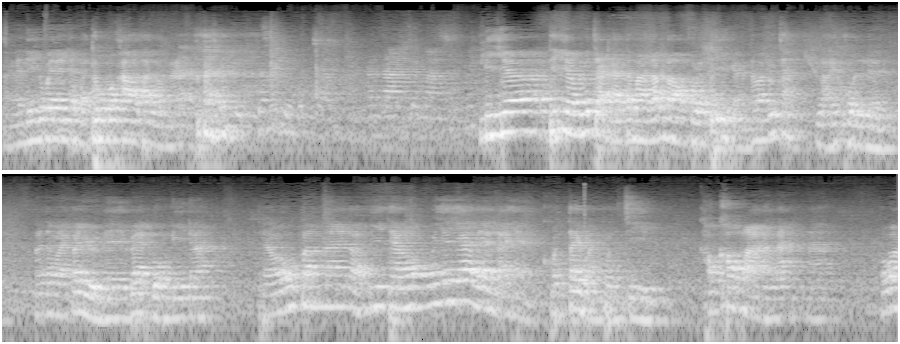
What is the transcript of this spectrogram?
อันนี้ก็ไม่ได้จะมาทุบว่าข้าวท่านหรอกนะจะไม่อยู่ประจำนานๆจะมาสักไม่มีเยอะที่ยังรู้จักอาตมารับรองคนละที่กันอาตมารู้จักหลายคนเลยอาตมาก็อยู่ในแวดวงนี้นะแถวบางนาก็มีแถวโอ้ยเยอะแยะเลยหลายแห่งคนไต้หวันคนจีนเขาเข้ามากันแล้วนะเพราะว่า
